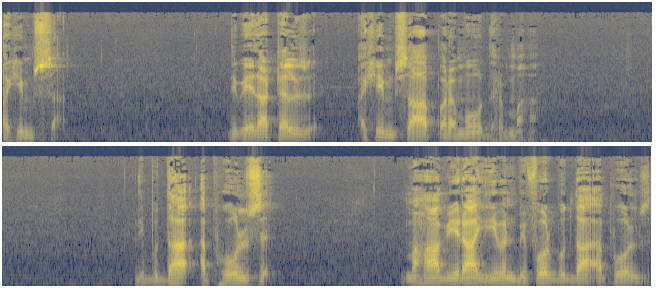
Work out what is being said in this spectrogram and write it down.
ahimsa. The veda tells ahimsa paramo dharma the Buddha upholds Mahavira even before Buddha upholds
